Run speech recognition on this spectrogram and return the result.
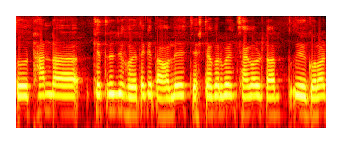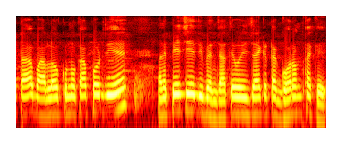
তো ঠান্ডা ক্ষেত্রে যদি হয়ে থাকে তাহলে চেষ্টা করবেন ছাগলটার গলাটা ভালো কোনো কাপড় দিয়ে মানে পেঁচিয়ে দিবেন যাতে ওই জায়গাটা গরম থাকে।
